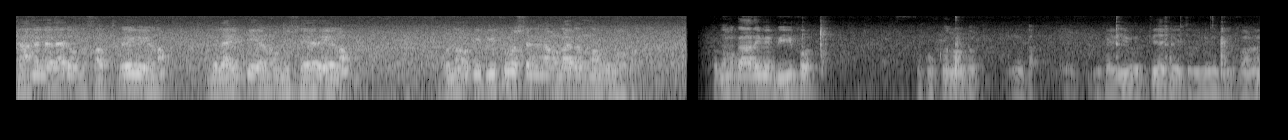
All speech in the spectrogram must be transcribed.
ചാനൽ എല്ലാവരും ഒന്ന് സബ്സ്ക്രൈബ് ചെയ്യണം ഒന്ന് ലൈക്ക് ചെയ്യണം ഒന്ന് ഷെയർ ചെയ്യണം. അപ്പോൾ നമുക്ക് ഈ ബീഫ് റോസ്റ്റ് എങ്ങനെ ഉണ്ടാക്കുന്നത് നമുക്ക് നോക്കാം. അപ്പോൾ നമുക്ക് ആദ്യം ഈ ബീഫ് കുക്കറിലോട്ട് ഇട്ടാം കഴുകി വൃത്തിയാക്കി വെച്ചിരിക്കുന്ന ബീഫാണ്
